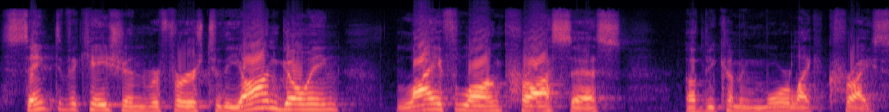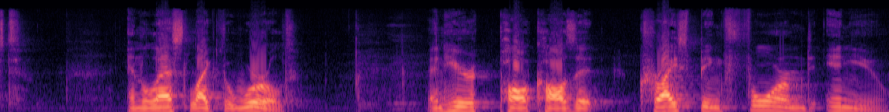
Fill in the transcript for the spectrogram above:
Sanctification refers to the ongoing, lifelong process of becoming more like Christ and less like the world. And here Paul calls it Christ being formed in you.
